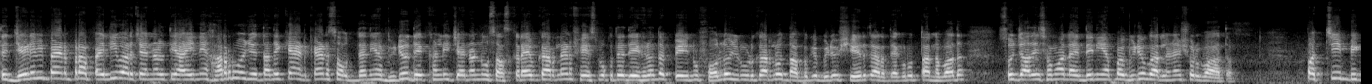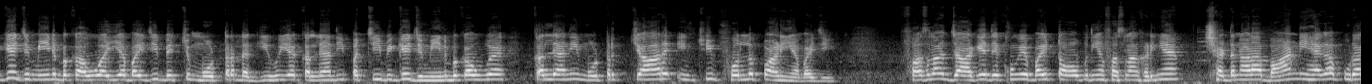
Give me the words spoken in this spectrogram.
ਤੇ ਜਿਹੜੇ ਵੀ ਭੈਣ ਭਰਾ ਪਹਿਲੀ ਵਾਰ ਚੈਨਲ ਤੇ ਆਏ ਨੇ, ਹਰ ਰੋਜ਼ ਇਦਾਂ ਦੇ ਘੈਂਟ ਘੈਂਟ ਸੌਦਿਆਂ ਦੀਆਂ ਵੀਡੀਓ ਦੇਖਣ ਲਈ ਚੈਨਲ ਨੂੰ ਸਬਸਕ੍ਰਾਈਬ ਕਰ ਲੈਣ ਫੇਸਬੁੱਕ ਤੇ ਦੇਖ ਰਹੇ ਹੋ ਤਾਂ ਪੇਜ ਨੂੰ ਫੋਲੋ ਜਰੂਰ ਕਰ ਲਓ, ਦੱਬ ਕੇ ਵੀਡੀਓ ਸ਼ੇਅਰ ਕਰ ਦਿਆ ਕਰੋ, ਧੰਨਵਾਦ। ਸੋ ਜ਼ਿਆਦਾ ਸਮਾਂ ਲੈਂਦੇ ਨਹੀਂ, ਆਪਾਂ ਵੀਡੀਓ ਕਰ ਲੈਣੇ ਸ਼ੁਰੂਆਤ। 25 ਬਿੱਗੇ ਜ਼ਮੀਨ ਬਕਾਊ ਆਈ ਹੈ ਬਾਈ ਜੀ, ਵਿੱਚ ਮੋਟਰ ਲੱਗੀ ਹੋਈ ਹੈ ਕੱਲਿਆਂ ਦੀ 25 ਬਿੱਗੇ ਜ਼ਮੀਨ ਬਕਾਊ ਹੈ ਕੱਲਿਆਂ ਦੀ ਮੋਟਰ 4 ਇੰਚੀ ਫੁੱਲ ਪਾਣੀ ਆ ਬਾਈ ਜੀ। ਫਸਲਾਂ ਜਾ ਕੇ ਦੇਖੋਗੇ ਬਾਈ ਟੌਪ ਦੀਆਂ ਫਸਲਾਂ ਖੜੀਆਂ ਛੱਡਣ ਵਾਲਾ ਬਾਣ ਨਹੀਂ ਹੈਗਾ, ਪੂਰਾ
